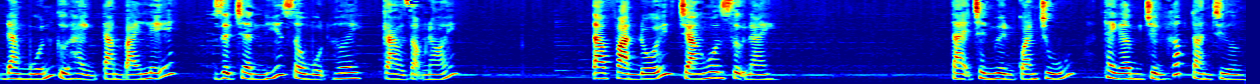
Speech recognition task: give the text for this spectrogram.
Đang muốn cử hành tam bái lễ, Diệp Trần hít sâu một hơi, cao giọng nói. Ta phản đối chàng hôn sự này. Tại Trần Nguyên quán chú, thành âm truyền khắp toàn trường,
